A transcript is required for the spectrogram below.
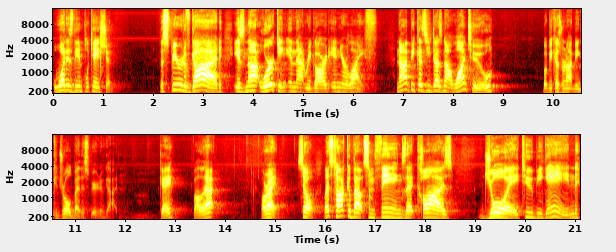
what is the implication? The Spirit of God is not working in that regard in your life. Not because He does not want to, but because we're not being controlled by the Spirit of God. Okay? Follow that? All right. So let's talk about some things that cause joy to be gained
